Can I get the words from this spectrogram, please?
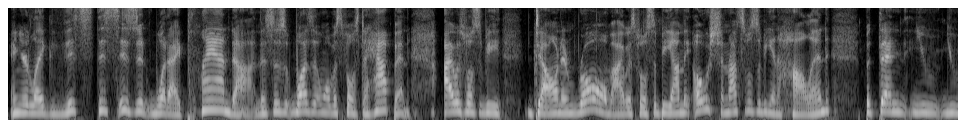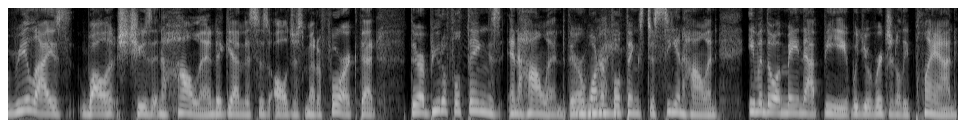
And you're like, this this isn't what I planned on. This is, wasn't what was supposed to happen. I was supposed to be down in Rome. I was supposed to be on the ocean. I'm not supposed to be in Holland. But then you you realize while she's in Holland, again, this is all just metaphoric, that there are beautiful things in Holland. There are wonderful things to see in Holland, even though it may not be what you originally planned.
